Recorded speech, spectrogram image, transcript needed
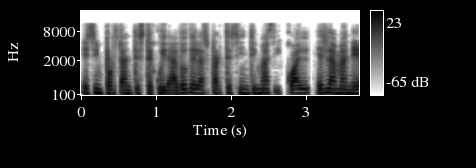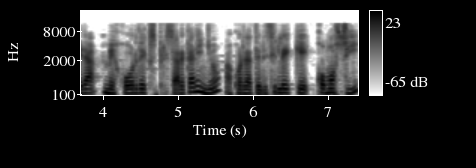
es importante este cuidado de las partes íntimas y cuál es la manera mejor de expresar cariño. Acuérdate decirle que como sí,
